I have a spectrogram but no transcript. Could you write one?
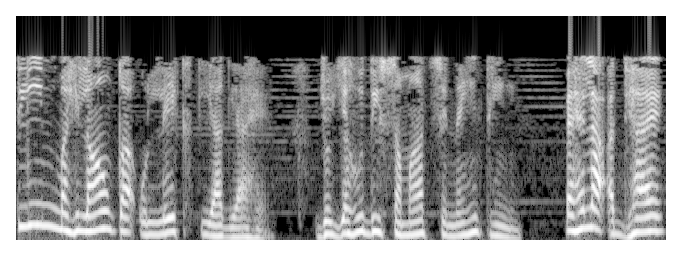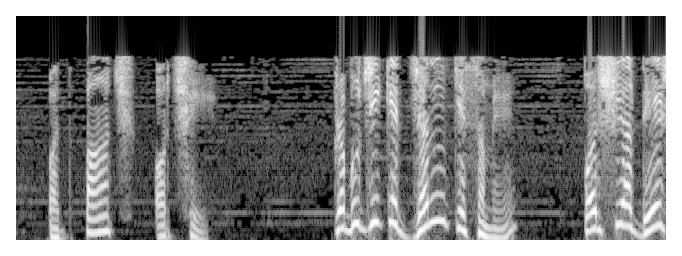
तीन महिलाओं का उल्लेख किया गया है, जो यहूदी समाज से नहीं थीं। पहला अध्याय पद पाँच और छ प्रभु जी के जन्म के समय पर्शिया देश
